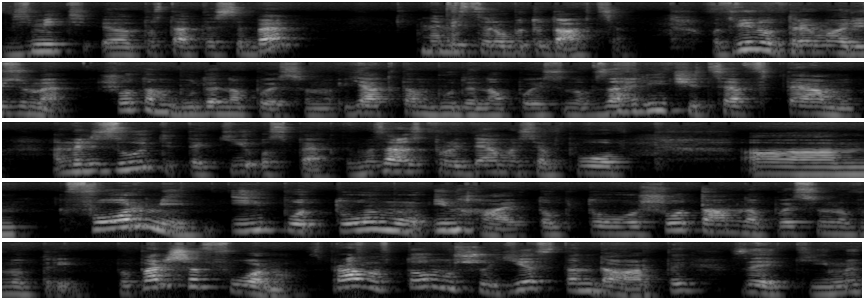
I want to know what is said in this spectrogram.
візьміть, е, поставте себе на місце роботодавця, от він отримує резюме. Що там буде написано, як там буде написано, взагалі чи це в тему. Аналізуйте такі аспекти. Ми зараз пройдемося по формі і по тому інхайт, тобто що там написано внутрі. По-перше, форма. Справа в тому, що є стандарти, за якими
